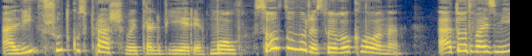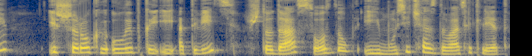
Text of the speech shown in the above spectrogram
Али в шутку спрашивает Альбьере, мол, создал уже своего клона? А тот возьми и с широкой улыбкой и ответь, что да, создал, и ему сейчас 20 лет.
